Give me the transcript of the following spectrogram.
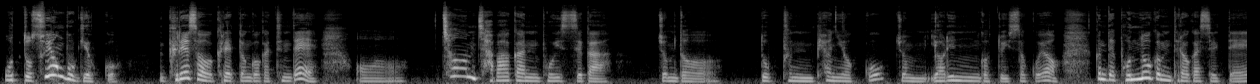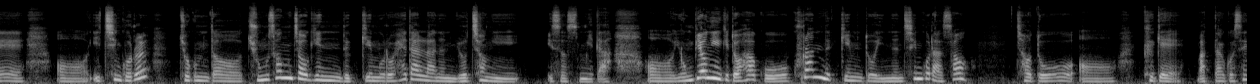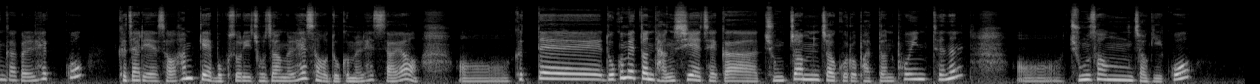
옷도 수영복이었고, 그래서 그랬던 것 같은데, 어, 처음 잡아간 보이스가 좀더 높은 편이었고, 좀 여린 것도 있었고요. 근데 본녹음 들어갔을 때, 어, 이 친구를 조금 더 중성적인 느낌으로 해달라는 요청이 있었습니다. 어, 용병이기도 하고, 쿨한 느낌도 있는 친구라서, 저도, 어, 그게 맞다고 생각을 했고, 그 자리에서 함께 목소리 조정을 해서 녹음을 했어요. 어, 그때 녹음했던 당시에 제가 중점적으로 봤던 포인트는, 어, 중성적이고,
